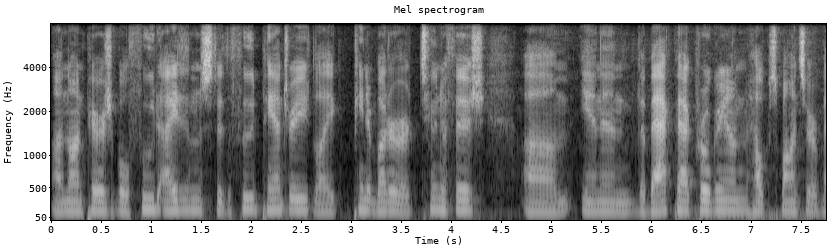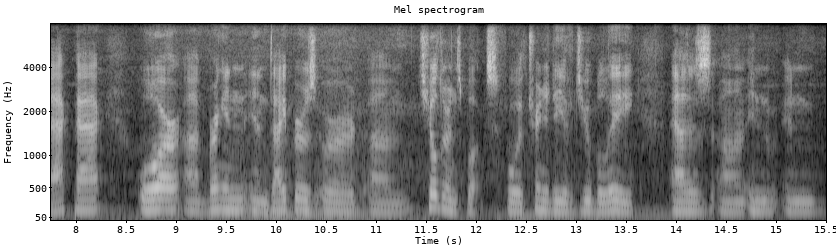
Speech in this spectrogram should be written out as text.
uh, non perishable food items to the food pantry, like peanut butter or tuna fish. Um, and then the backpack program help sponsor a backpack or uh, bringing in diapers or um, children's books for Trinity of Jubilee as um, in, in,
